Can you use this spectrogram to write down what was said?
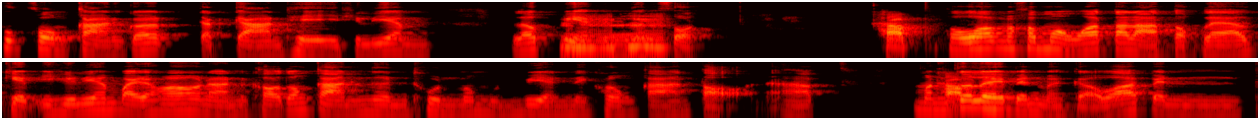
ทุกโครงการก็จัดการเท Ethereum แล้วเปลี่ยนเป็นเงินสด ครับ เพราะว่าเขามองว่าตลาดตกแล้วเก็บ Ethereum ไปเท่านั้นเขาต้องการเงินทุนมาหมุนเวียนในโครงการต่อนะครับ มันครับก็เลยเป็นเหมือนกับว่าเป็นป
